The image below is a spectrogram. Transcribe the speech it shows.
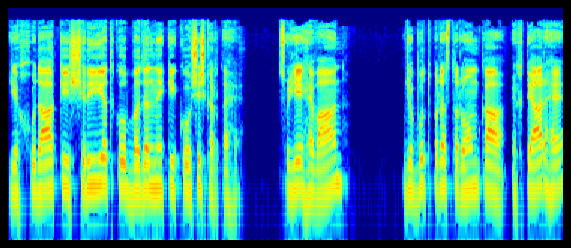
یہ خدا کی شریعت کو بدلنے کی کوشش کرتا ہے۔ سو یہ حیوان جو بت پرست روم کا اختیار ہے،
